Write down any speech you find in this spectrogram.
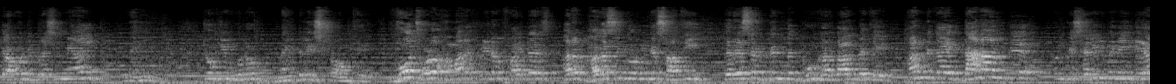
क्या वो डिप्रेशन में आई नहीं। क्योंकि वो लोग मेंटली स्ट्रांग थे। वो छोड़ो, हमारे फ्रीडम फाइटर्स अरे भगत सिंह और उनके साथी तिरसठ दिन तक भूख हड़ताल पे थे। अन्न का एक दाना उनके उनके शरीर में नहीं गया,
